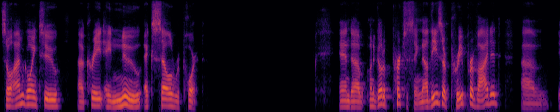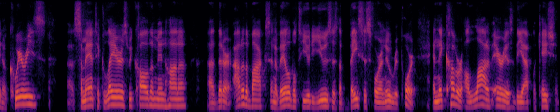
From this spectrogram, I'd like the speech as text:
So I'm going to uh, create a new Excel report and uh, I'm going to go to purchasing. Now these are pre-provided, um, you know, queries, uh, semantic layers we call them in HANA. uh, that are out of the box and available to you to use as the basis for a new report. And they cover a lot of areas of the application.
